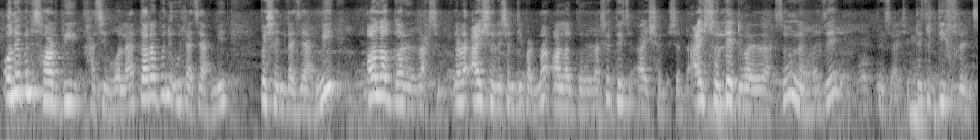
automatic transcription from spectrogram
अझै पनि सर्दी खाँसी होला तर पनि उसलाई चाहिँ हामी पेसेन्टलाई चाहिँ हामी अलग गरेर राख्छौँ। एउटा आइसोलेसन डिपार्टमेन्टमा अलग गरेर राख्छौँ त्यो चाहिँ आइसोलेसन आइसोलेट गरेर राख्छौँ उनीहरूलाई चाहिँ। त्यो चाहिँ आइसोलेट त्यो चाहिँ डिफ्रेन्स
